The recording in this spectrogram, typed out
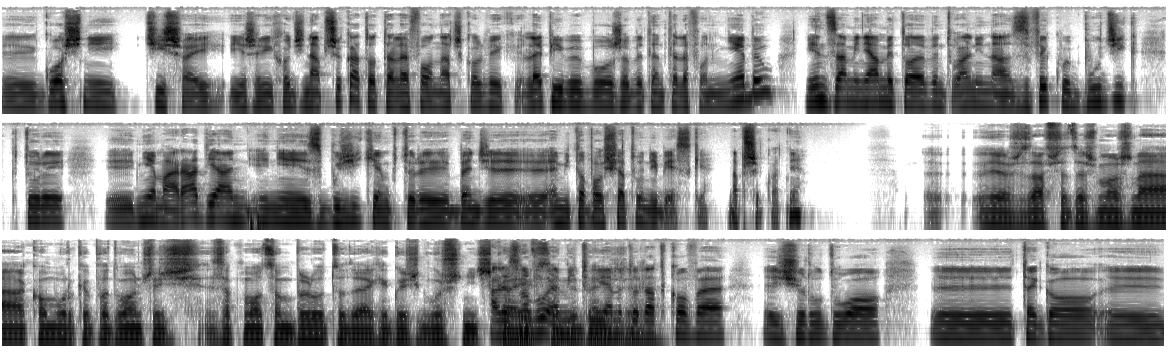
y, głośniej, ciszej, jeżeli chodzi na przykład o telefon, aczkolwiek lepiej by było, żeby ten telefon nie był, więc zamieniamy to ewentualnie na zwykły budzik, który y, nie ma radia, nie jest budzikiem, który będzie y, emitował światło niebieskie, na przykład, nie? Wiesz, zawsze też można komórkę podłączyć za pomocą Bluetooth do jakiegoś głośniczka. Ale znowu emitujemy będzie... dodatkowe źródło y, tego y,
